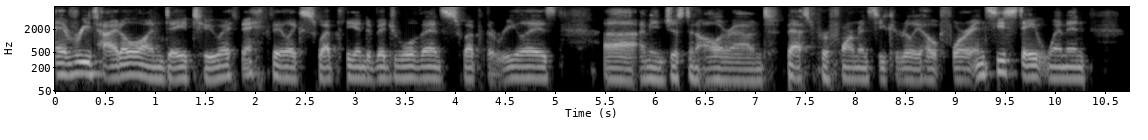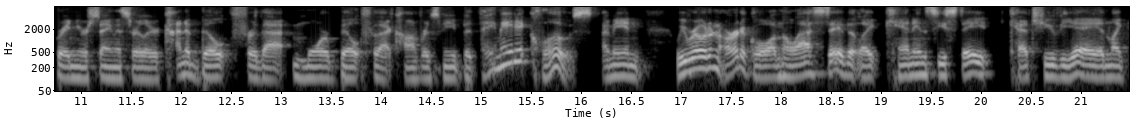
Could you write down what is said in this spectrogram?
every title on day two. I think they like swept the individual events, swept the relays. Uh, I mean, just an all around best performance you could really hope for. NC State women Braden, you were saying this earlier, kind of built for that, more built for that conference meet, but they made it close. I mean, we wrote an article on the last day that like, can NC State catch UVA? And like,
